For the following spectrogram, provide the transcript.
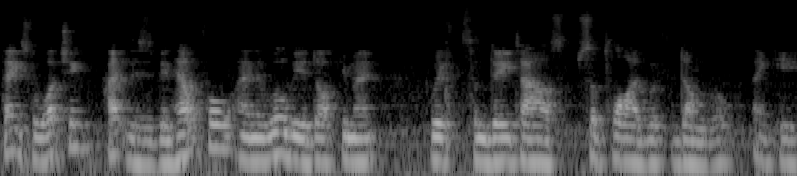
thanks for watching. Hope this has been helpful and there will be a document with some details supplied with the dongle. Thank you.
